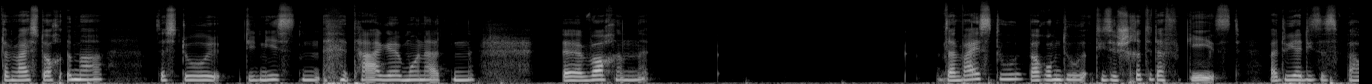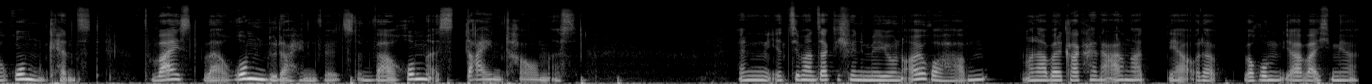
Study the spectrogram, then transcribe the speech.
dann weißt du auch immer, dass du die nächsten Tage, Monaten, äh, Wochen dann weißt du, warum du diese Schritte dafür gehst, weil du ja dieses Warum kennst. Du weißt, warum du dahin willst und warum es dein Traum ist. Wenn jetzt jemand sagt, ich will eine Million Euro haben und aber gar keine Ahnung hat, ja, oder warum, ja, weil ich mir,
